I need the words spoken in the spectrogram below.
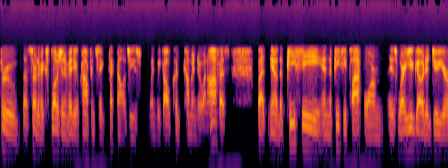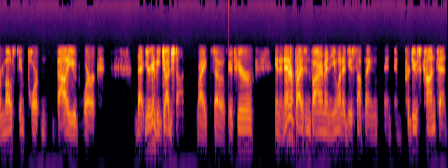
through the sort of explosion of video conferencing technologies when we all could come into an office. But you know, the PC and the PC platform is where you go to do your most important valued work that you're going to be judged on, right? So if you're in an enterprise environment and you want to do something and, and produce content,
